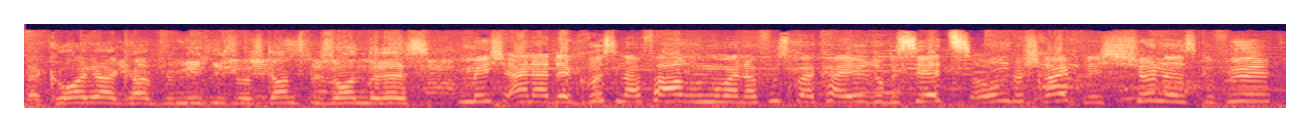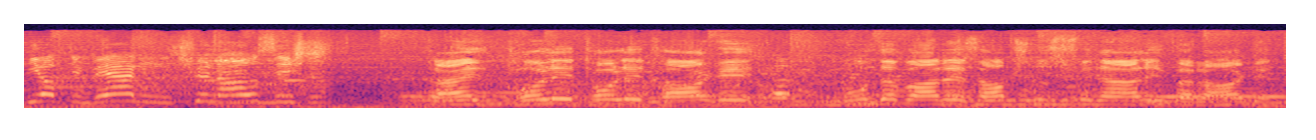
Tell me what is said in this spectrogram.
Der Kordial Cup für mich ist was ganz Besonderes. Für mich einer der größten Erfahrungen meiner Fußballkarriere bis jetzt. Unbeschreiblich. Schönes Gefühl. Hier auf den Bergen, schöne Aussicht. Drei tolle, tolle Tage, wunderbares Abschlussfinale, überragend.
